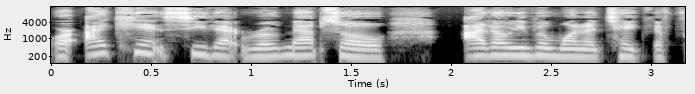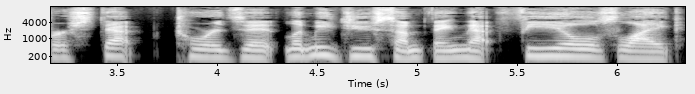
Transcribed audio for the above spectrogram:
or I can't see that roadmap. So I don't even want to take the first step towards it. Let me do something that feels like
